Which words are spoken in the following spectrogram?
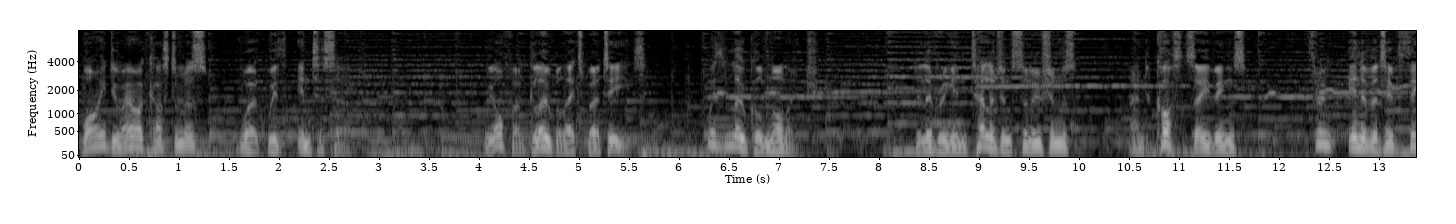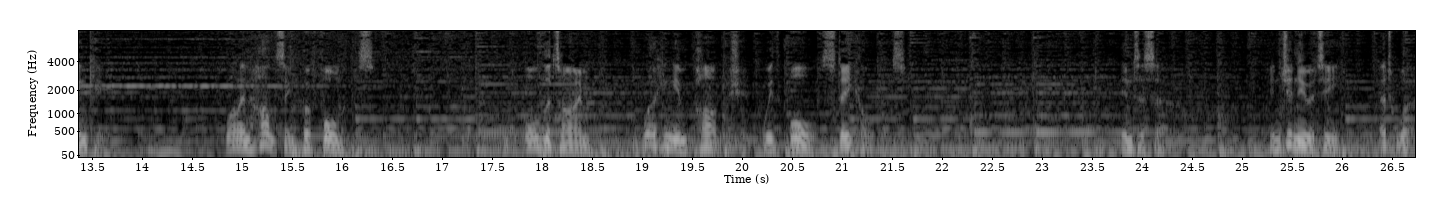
Why do our customers work with Interserve? We offer global expertise with local knowledge, delivering intelligent solutions and cost savings through innovative thinking, while enhancing performance, and all the time working in partnership with all stakeholders. Interserve. Ingenuity at work.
